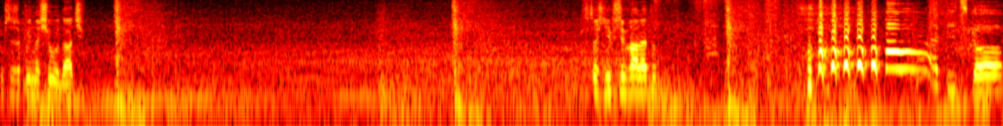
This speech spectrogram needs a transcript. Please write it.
Myślę, że powinno się udać. Jak w coś nie przywalę, to... Epicko!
